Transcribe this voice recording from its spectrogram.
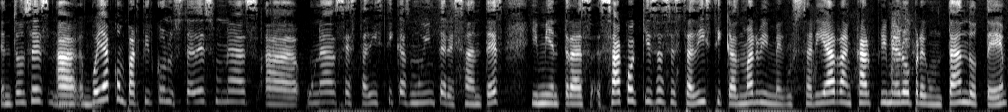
Entonces ah, voy a compartir con ustedes unas, ah, unas estadísticas muy interesantes y mientras saco aquí esas estadísticas, Marvin, me gustaría arrancar primero preguntándote,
